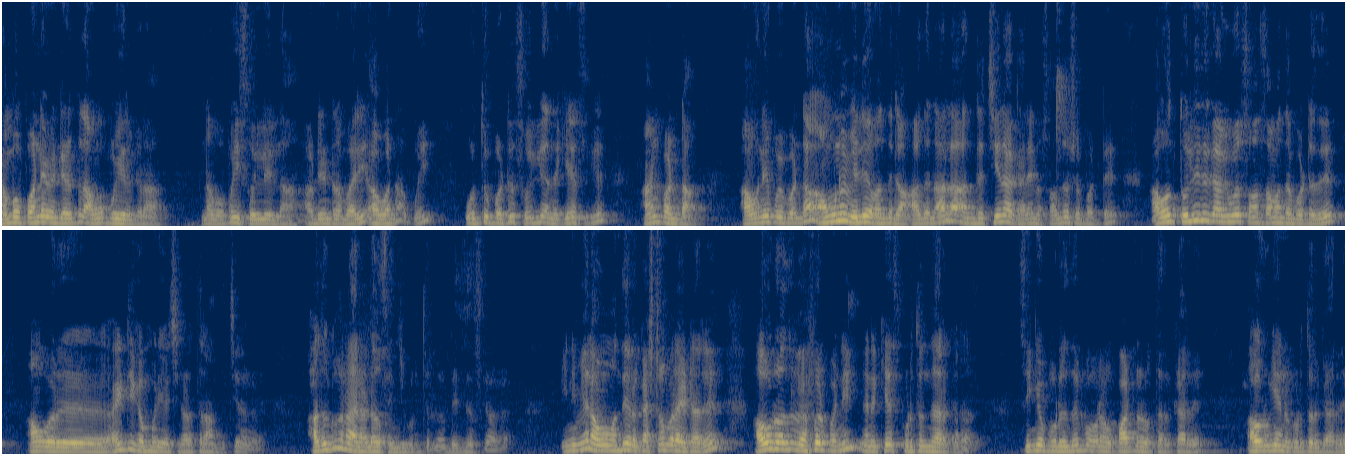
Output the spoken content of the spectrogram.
நம்ம பண்ண வேண்டிய இடத்துல அவன் போயிருக்கிறான். நம்ம போய் சொல்லிடலாம் அப்படின்ற மாதிரி அவன் போய் ஒத்துப்பட்டு சொல்லி அந்த கேஸுக்கு ஆன் பண்ணிட்டான். அவனே போய் பண்ணிட்டான் அவனும் வெளியே வந்துட்டான். அதனால் அந்த சீனாக்காரன் நான் சந்தோஷப்பட்டு அவன் தொழிலுக்காகவே ச- சம்மந்தப்பட்டது அவன் ஒரு ஐடி கம்பெனி வச்சு நடத்துகிறான் அந்த சீனாக்காரன். அதுக்கும் நான் ரெண்டாவது செஞ்சு கொடுத்துருக்கேன் பிஸ்னஸ்க்காக இனிமேல் அவன் வந்து ஒரு கஸ்டமர் ஆகிட்டாரு அவர் வந்து ரெஃபர் பண்ணி எனக்கு கேஸ் கொடுத்துன்னு தான் இருக்கிறாரு சிங்கப்பூர் இருந்து இப்போ ஒரு பார்ட்னர் ஒருத்தர் இருக்கார். அவருக்கும் எனக்கு கொடுத்துருக்காரு.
